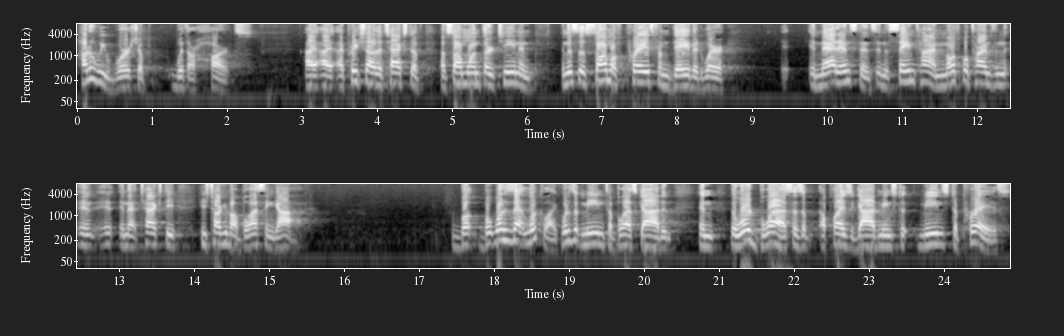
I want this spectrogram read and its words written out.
how do we worship with our hearts? I, I, I preached out of the text of, of Psalm 113, and, and this is a psalm of praise from David where in that instance, in the same time, multiple times in, in, in that text, he, he's talking about blessing God. But, but what does that look like? What does it mean to bless God? And, and the word bless, as it applies to God, means to, means to praise.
